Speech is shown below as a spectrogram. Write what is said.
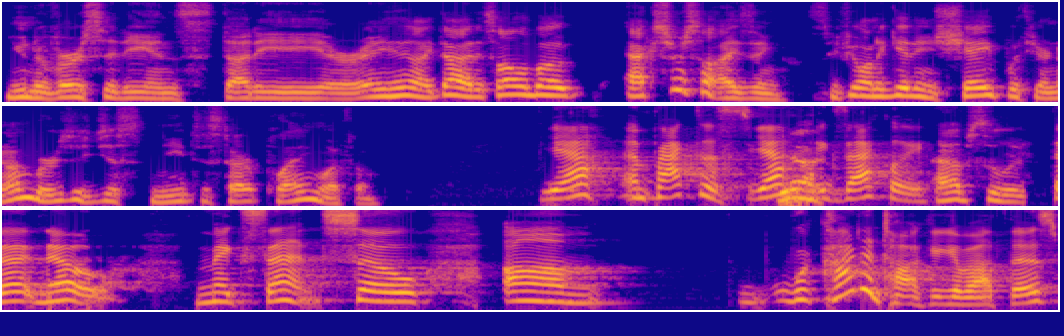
university and study or anything like that. It's all about exercising. So if you want to get in shape with your numbers, you just need to start playing with them. Yeah, and practice. Yeah, yeah exactly. Absolutely. That no, Makes sense. So, um, we're kind of talking about this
